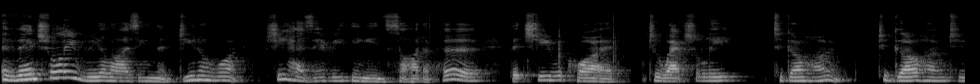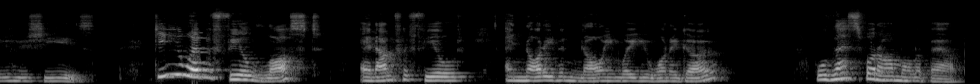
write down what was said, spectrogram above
Eventually realizing that, do you know what? She has everything inside of her that she required to actually to go home, to go home to who she is. Do you ever feel lost and unfulfilled and not even knowing where you want to go? Well, that's what I'm all about.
